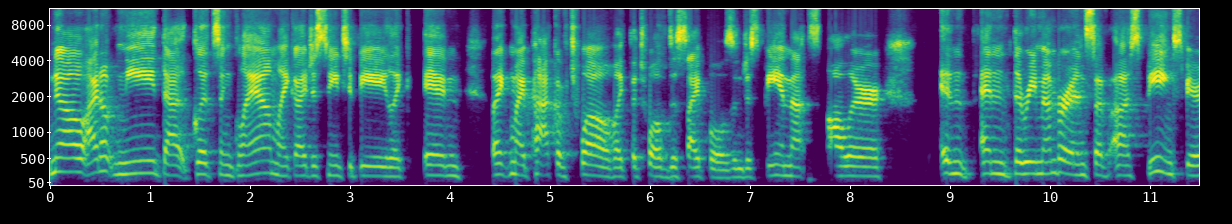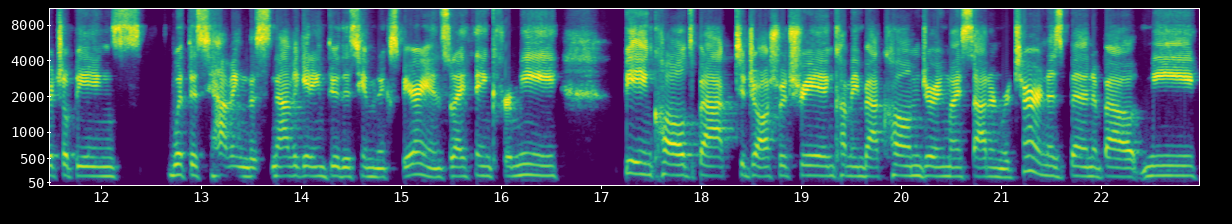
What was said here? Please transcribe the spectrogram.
no, I don't need that glitz and glam. Like I just need to be like in like my pack of 12, like the 12 disciples and just be in that smaller and and the remembrance of us being spiritual beings with this having this navigating through this human experience. And I think for me, being called back to Joshua Tree and coming back home during my Saturn return has been about me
